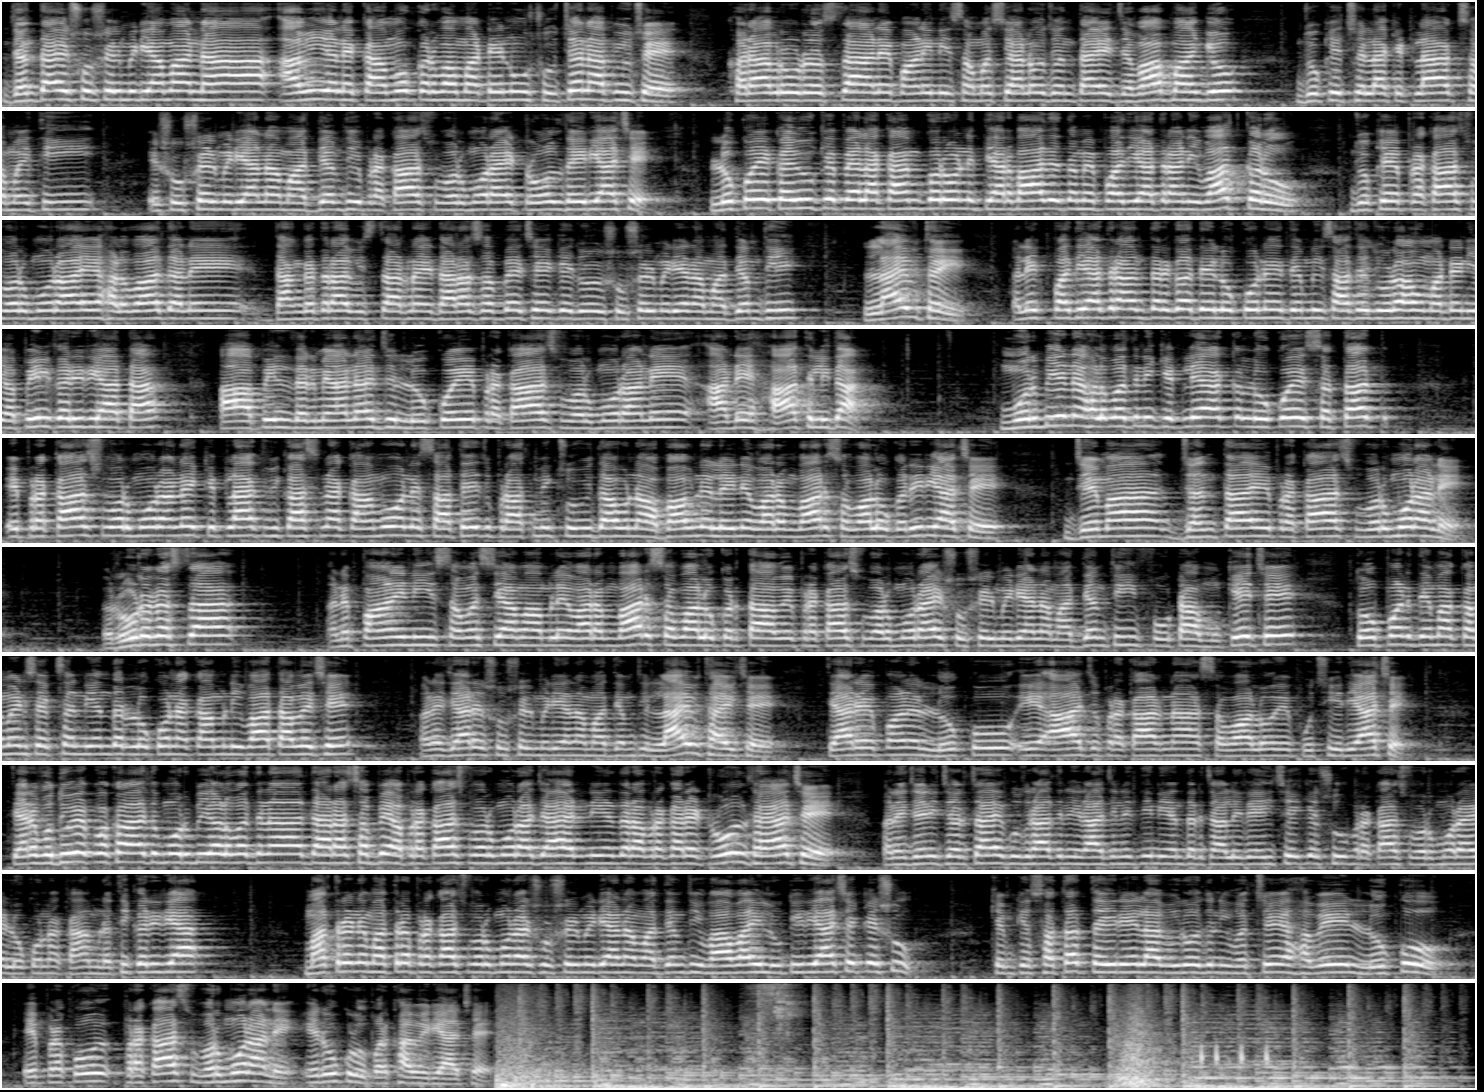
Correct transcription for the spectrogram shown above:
જનતાએ સોશિયલ મીડિયામાં ના આવી અને કામો કરવા માટેનું સૂચન આપ્યું છે. ખરાબ રોડ રસ્તા અને પાણીની સમસ્યાનો જનતાએ જવાબ માંગ્યો. જો કે છેલ્લા કેટલાક સમયથી એ સોશિયલ મીડિયાના માધ્યમથી પ્રકાશ વરમોરાએ ટ્રોલ થઈ રહ્યા છે. લોકોએ કહ્યું કે પહેલાં કામ કરો અને ત્યારબાદ તમે પદયાત્રાની વાત કરો. જો કે પ્રકાશ વરમોરાએ હળવદ અને ધાંગધ્રા વિસ્તારના એ ધારાસભ્ય છે કે જો સોશિયલ મીડિયાના માધ્યમથી લાઈવ થઈ અને એક પદયાત્રા અંતર્ગત એ લોકોને તેમની સાથે જોડાવા માટેની અપીલ કરી રહ્યા હતા. આ અપીલ દરમિયાન જ લોકોએ પ્રકાશ વરમોરાને આડે હાથ લીધા. મોરબી અને હળવદની કેટલાક લોકોએ સતત એ પ્રકાશ વરમોરાને કેટલાક વિકાસના કામો અને સાથે જ પ્રાથમિક સુવિધાઓના અભાવને લઈને વારંવાર સવાલો કરી રહ્યા છે. જેમાં જનતાએ પ્રકાશ વરમોરાને રોડ રસ્તા અને પાણીની સમસ્યા મામલે વારંવાર સવાલો કરતા હવે પ્રકાશ વરમોરાએ સોશિયલ મીડિયાના માધ્યમથી ફોટા મૂકે છે. તો પણ તેમાં કમેન્ટ સેક્શનની અંદર લોકોના કામની વાત આવે છે અને જ્યારે સોશિયલ મીડિયાના માધ્યમથી લાઈવ થાય છે, ત્યારે પણ લોકો એ આ જ પ્રકારના સવાલો એ પૂછી રહ્યા છે. ત્યારે વધુ એક વખત મોરબી હળવદના ધારાસભ્ય પ્રકાશ વરમોરા જાહેરની અંદર આ પ્રકારે ટ્રોલ થયા છે. અને જેની ચર્ચા એ ગુજરાતની રાજનીતિની અંદર ચાલી રહી છે કે શું પ્રકાશ વર્મોરાએ લોકોના કામ નથી કરી રહ્યા? માત્ર ને માત્ર પ્રકાશ વર્મોરા સોશિયલ મીડિયાના માધ્યમથી વાહવાહી લૂંટી રહ્યા છે કે શું? કેમ કે સતત થઈ રહેલા વિરોધની વચ્ચે હવે લોકો એ પ્રકો, પ્રકાશ વર્મોરાને એ રોકડું પરખાવી રહ્યા છે.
